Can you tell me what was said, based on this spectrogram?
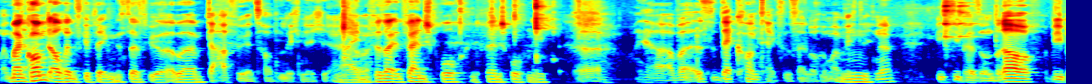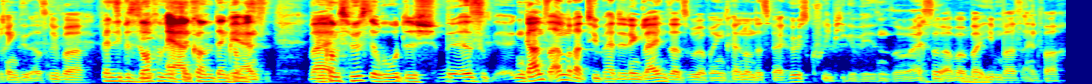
man, man kommt auch ins Gefängnis dafür, aber. Dafür jetzt hoffentlich nicht. Ja. Nein, für, für, einen Spruch, für einen Spruch nicht. Äh, aber es, der Kontext ist halt auch immer mhm. wichtig, ne? Wie ist die Person drauf? Wie bringt sie das rüber? Wenn sie besoffen wie ist, ernst, dann kommt dann kommt's, dann kommt's höchst erotisch. Es, ein ganz anderer Typ hätte den gleichen Satz rüberbringen können und das wäre höchst creepy gewesen, so, weißt du? Aber mhm. bei ihm war es einfach.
